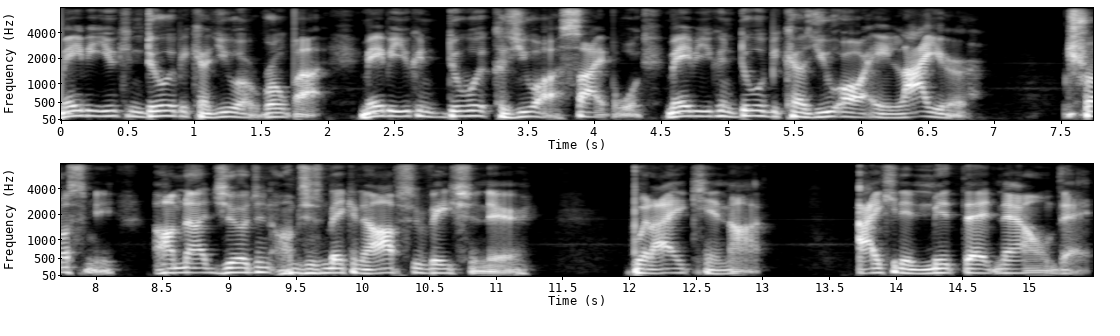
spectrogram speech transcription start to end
Maybe you can do it because you are a robot. Maybe you can do it because you are a cyborg. Maybe you can do it because you are a liar. Trust me, I'm not judging. I'm just making an observation there. But I cannot. I can admit that now that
